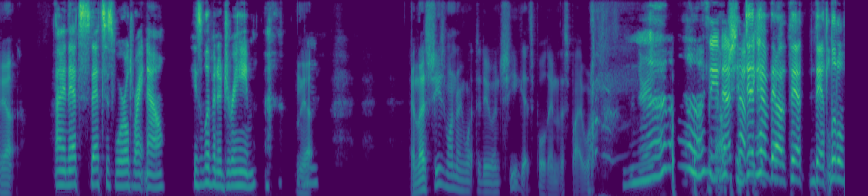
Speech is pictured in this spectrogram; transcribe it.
Yeah, I mean, that's that's his world right now. He's living a dream. yeah. Mhm. Unless she's wondering what to do when she gets pulled into the spy world. you- I See, you know, that's she did have that, that that little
